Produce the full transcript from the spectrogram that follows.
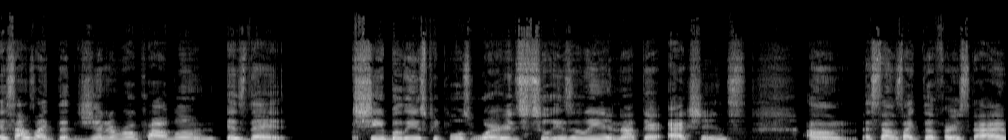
it sounds like the general problem is that she believes people's words too easily and not their actions. Um, it sounds like the first guy.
